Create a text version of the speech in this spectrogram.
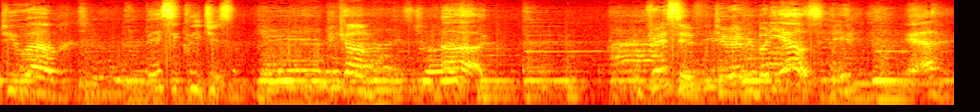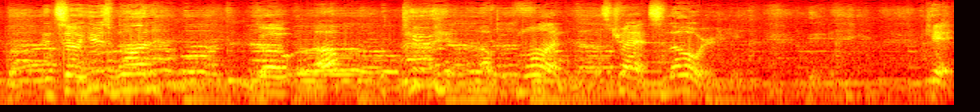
to, um, basically just become, uh, impressive to everybody else. yeah. And so here's one. Go up two, up with one. Let's try it slower. Okay.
